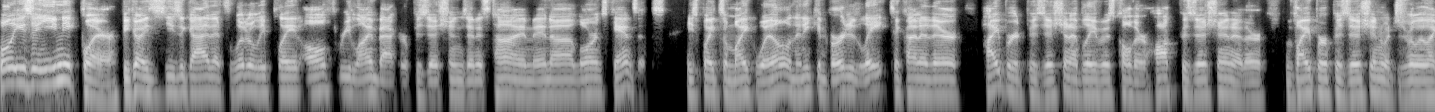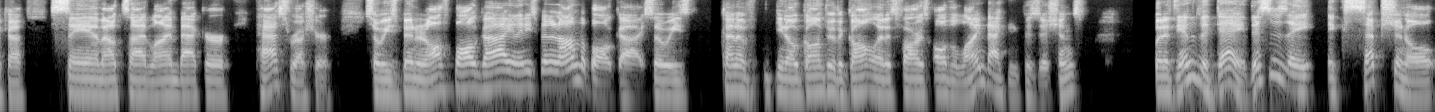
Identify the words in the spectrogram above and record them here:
Well, he's a unique player because he's a guy that's literally played all three linebacker positions in his time in uh, Lawrence, Kansas. He's played some Mike Will, and then he converted late to kind of their hybrid position. I believe it was called their Hawk position or their Viper position, which is really like a Sam outside linebacker pass rusher. So he's been an off ball guy, and then he's been an on the ball guy. So he's kind of you know gone through the gauntlet as far as all the linebacking positions. But at the end of the day, this is a exceptional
